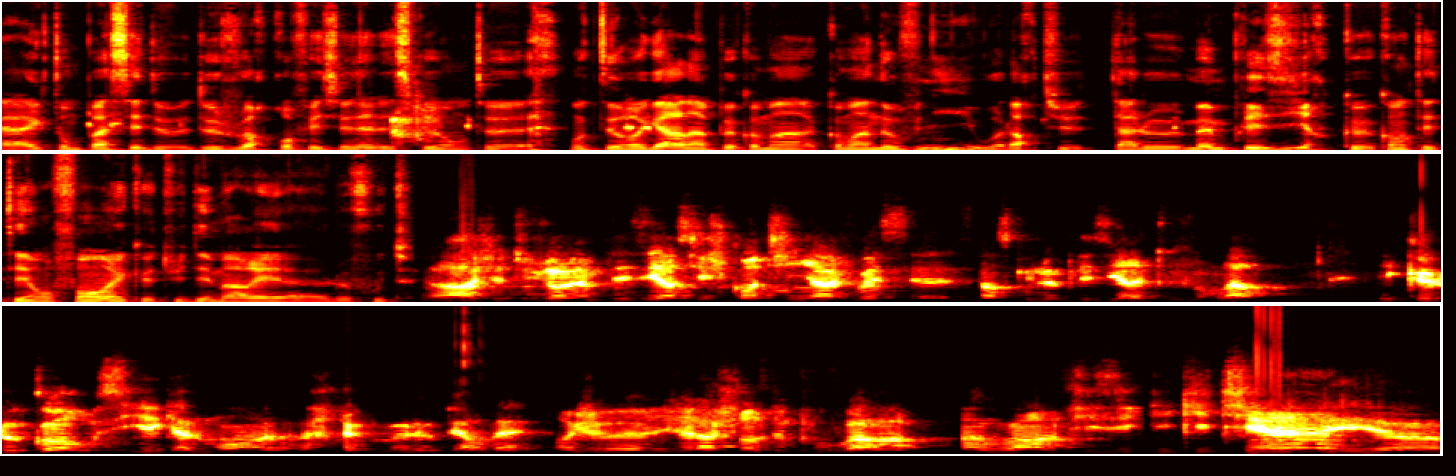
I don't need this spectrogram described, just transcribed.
Avec ton passé de, de joueur professionnel, est-ce qu'on te, on te regarde un peu comme un, comme ovni ou alors tu as le même plaisir que quand tu étais enfant et que tu démarrais le foot? Non, j'ai toujours le même plaisir. Si je continue à jouer, c'est parce que le plaisir est toujours là et que le corps aussi également euh, me le permet. J'ai la chance de pouvoir avoir un physique qui, qui tient et euh,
